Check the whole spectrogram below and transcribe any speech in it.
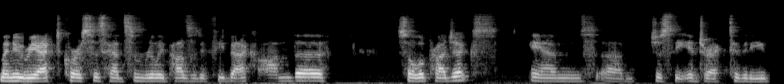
my new react course has had some really positive feedback on the solo projects and um, just the interactivity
